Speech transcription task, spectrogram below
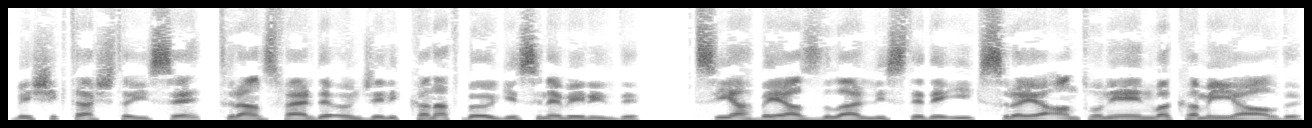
Beşiktaş'ta ise, transferde öncelik kanat bölgesine verildi. Siyah beyazlılar listede ilk sıraya Anthony Envakame'yi aldı.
